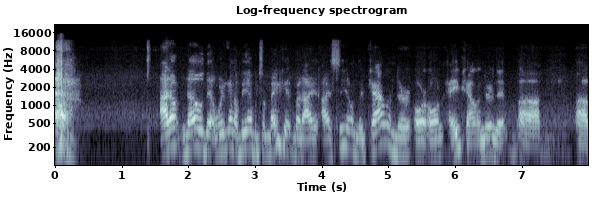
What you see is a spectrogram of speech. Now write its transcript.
I don't know that we're going to be able to make it, but I, I see on the calendar or on a calendar that uh, uh,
